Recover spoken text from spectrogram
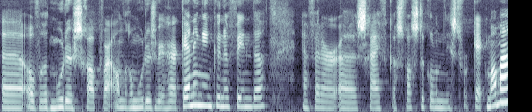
uh, over het moederschap. Waar andere moeders weer herkenning in kunnen vinden. En verder schrijf ik als vaste columnist voor Kek Mama.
